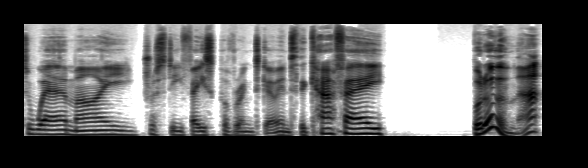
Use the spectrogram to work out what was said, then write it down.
to wear my trusty face covering to go into the cafe. But other than that,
